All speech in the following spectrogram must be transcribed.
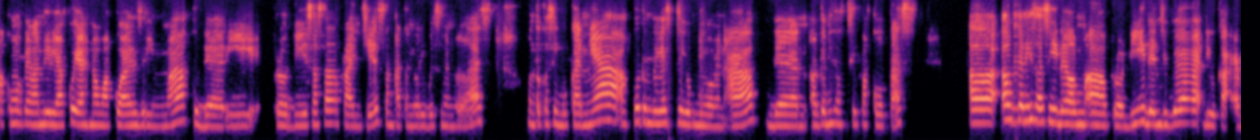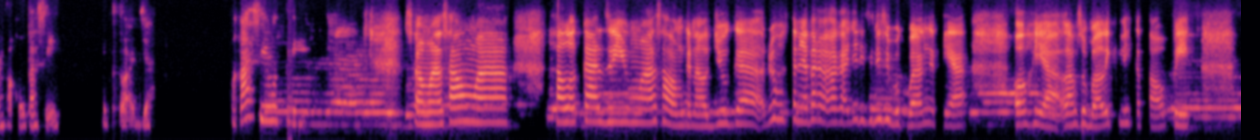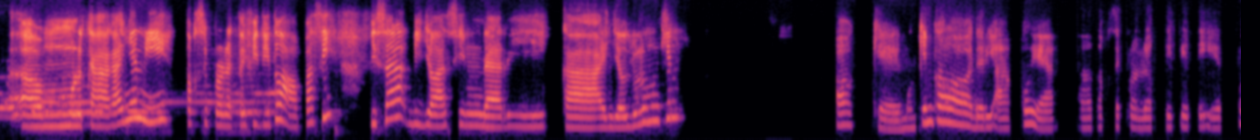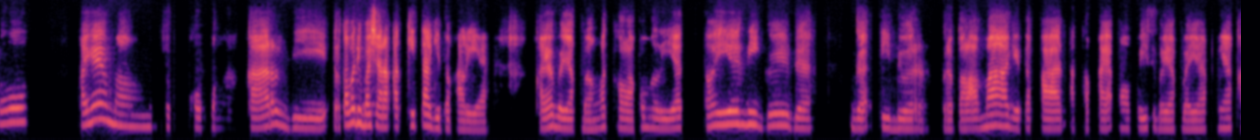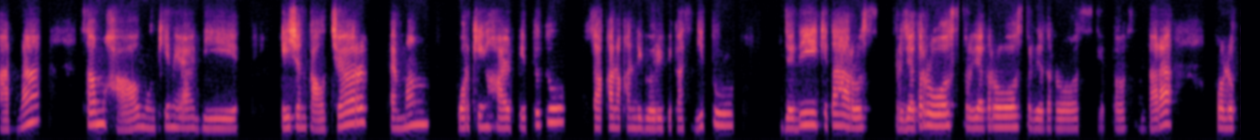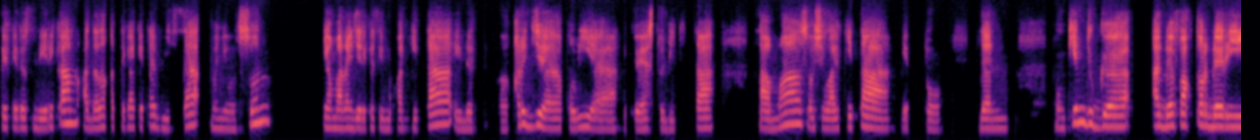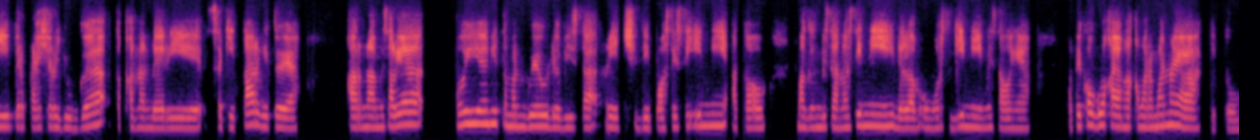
Aku mau perkenalan diri aku ya, nama aku Azrima, aku dari Prodi Sastra Prancis, Angkatan 2019. Untuk kesibukannya, aku tentunya sibuk di Women Up dan organisasi fakultas, uh, organisasi dalam uh, Prodi dan juga di UKM fakultas sih. Itu aja. Makasih Muti. Sama-sama. Halo Kak Zima, salam kenal juga. Aduh, ternyata kakak-kakaknya di sini sibuk banget ya. Oh ya, langsung balik nih ke topik. Um, menurut kakak-kakaknya nih, toxic productivity itu apa sih? Bisa dijelasin dari Kak Angel dulu mungkin? Oke, mungkin kalau dari aku ya, eh, toxic productivity itu kayaknya emang cukup mengakar di terutama di masyarakat kita gitu kali ya. Kayak banyak banget kalau aku ngelihat, oh iya nih gue udah nggak tidur berapa lama gitu kan, atau kayak ngopi sebanyak-banyaknya karena somehow mungkin ya di Asian culture emang working hard itu tuh seakan-akan diglorifikasi gitu. Jadi kita harus kerja terus, kerja terus, kerja terus gitu. Sementara produktif itu sendiri kan adalah ketika kita bisa menyusun yang mana yang jadi kesibukan kita, either uh, kerja, kuliah, gitu ya, studi kita, sama social life kita, gitu. Dan mungkin juga ada faktor dari peer pressure juga, tekanan dari sekitar gitu ya. Karena misalnya, oh iya nih teman gue udah bisa reach di posisi ini, atau magang di sana sini dalam umur segini misalnya tapi kok gue kayak nggak ke mana-mana ya gitu.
